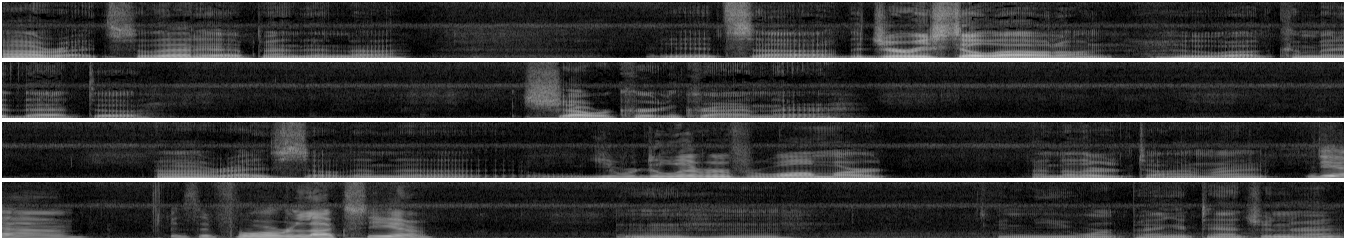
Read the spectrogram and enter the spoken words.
All right, so that happened, and uh, it's uh, the jury's still out on who uh, committed that uh, shower curtain crime there. All right, so then the you were delivering for Walmart another time, right? Yeah. Is it for last year? Mm-hmm. And you weren't paying attention, right?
